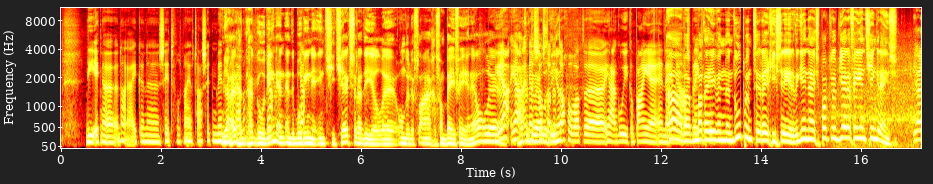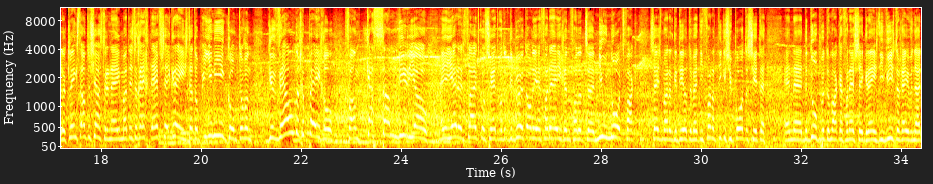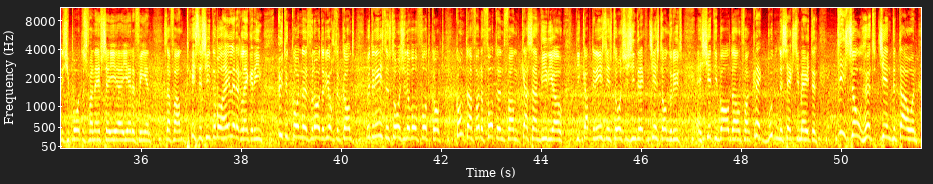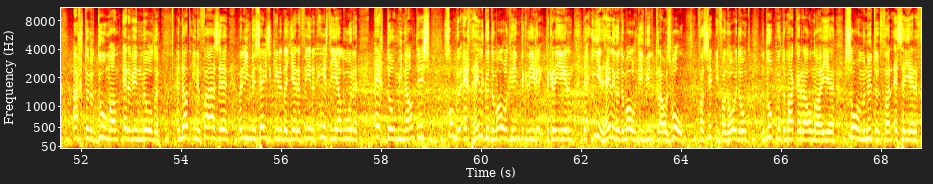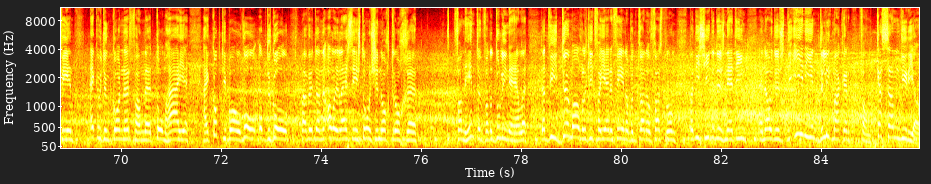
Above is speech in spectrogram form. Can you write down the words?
die ik, nou ja, ik een zit, volgens mij of twaalf zitten binnen. Ja, het, het Goerdien en, en de boerine ja. in Sitjerkstradiel uh, onder de vlagen van BVNL. Uh, ja, ja en zoals dat er toch wel wat uh, ja, een goede campagne en. Ah, we moeten even een doelpunt registreren. We gaan naar Sportclub Jereveen en Tjingreens. Ja, dat klinkt enthousiast René, maar het is toch echt FC Grace dat op in komt. Toch een geweldige pegel van Kassan Virio. En jij het fluitconcert, want het gebeurt al van Egen van het uh, Nieuw Noordvak. Steeds maar het gedeelte waar die fanatieke supporters zitten. En uh, de doelpuntenmakker van FC Grace, die wies nog even naar de supporters van FC uh, eh, Jereveen. van, deze ziet er wel heel erg lekker in. Uit de corner van de rechterkant. Met in eerste instantie nog wel fot komt. Dan voor de fotten van Kassan Virio. Die kapt in eerste instantie zien direct de chest onderuit. En shit die bal dan van Krek boetende sectiemeter. Kiesel het chin de touwen achter doelman Erwin Mulder. En dat in een fase waarin we steeds kennen dat in het eerste jaloeren echt dominant is. Zonder echt hele goede mogelijkheden te, creëren. Ja, een hele goede mogelijkheid wie er trouwens wol. Van Sidney van Hooydonk. De doelpuntenmakker al na uh, zo'n minuten van SC Jereveen. Ek uit een corner van uh, Tom Haaien. Hij kopt die bal wol op de goal. Maar we dan allerlaatste instantie nog terug... Uh, van Hinten van de doellinie hellen. Dat wie de mogelijkheid van Jereveen op een 12 vastsprong. Maar die ziet er dus net in. En nou dus de Iniën, de liedmakker van Kassan Virio.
